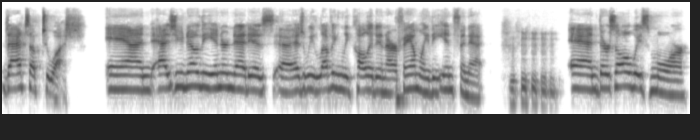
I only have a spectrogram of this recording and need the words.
That's up to us. And as you know, the internet is, uh, as we lovingly call it in our family, the infinite. and there's always more.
